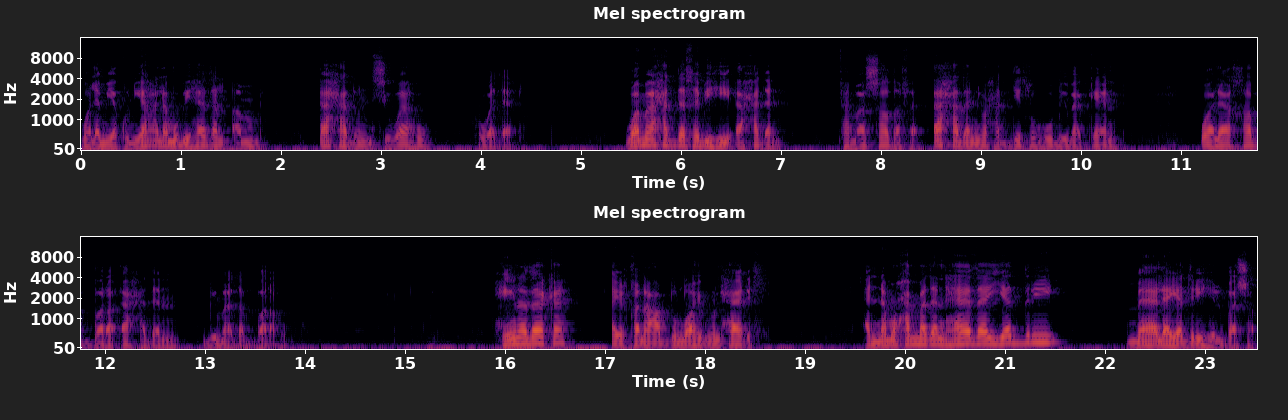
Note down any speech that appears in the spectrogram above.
ولم يكن يعلم بهذا الأمر أحد سواه هو ذاته. وما حدث به أحدا فما صادف أحدا يحدثه بمكان ولا خبر أحدا بما دبره. حين ذاك أيقن عبد الله بن الحارث أن محمدا هذا يدري ما لا يدريه البشر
